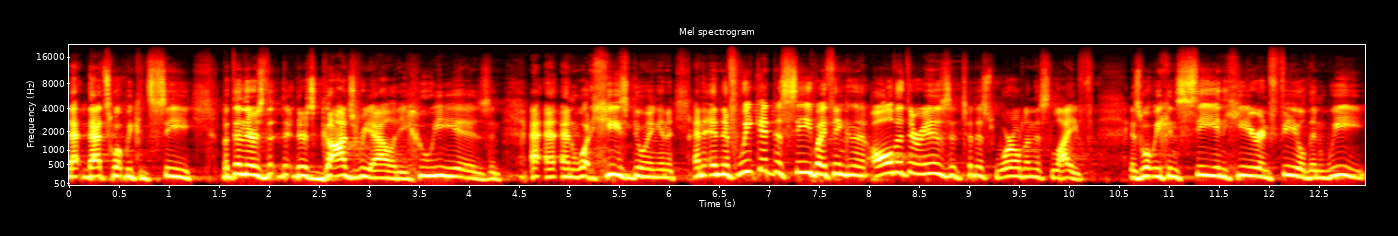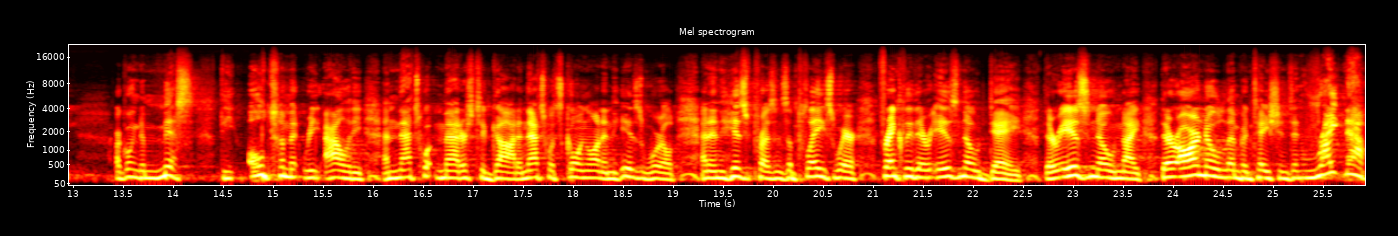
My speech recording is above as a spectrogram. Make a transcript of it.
That, that's what we can see. But then there's, there's God's reality, who He is and, and, and what He's doing. And, and, and if we get deceived by thinking that all that there is to this world and this life is what we can see and hear and feel, then we are going to miss the ultimate reality. And that's what matters to God. And that's what's going on in His world and in His presence, a place where, frankly, there is no day, there is no night, there are no limitations. And right now,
